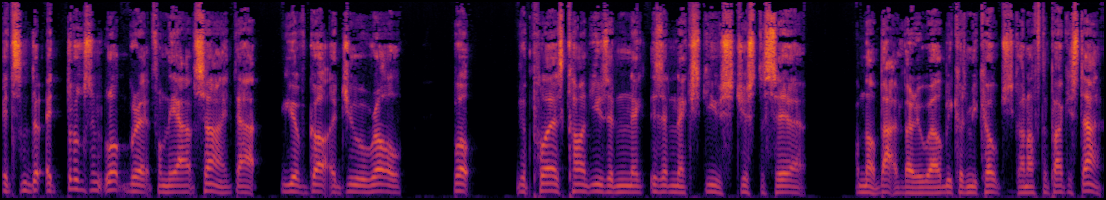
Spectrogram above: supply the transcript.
it's it doesn't look great from the outside that you've got a dual role, the players can't use it as an excuse just to say I'm not batting very well because my coach has gone off to Pakistan.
